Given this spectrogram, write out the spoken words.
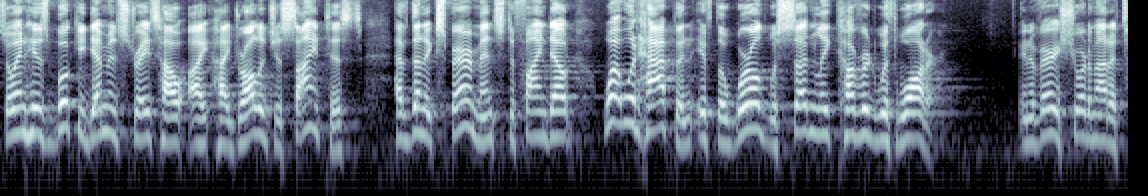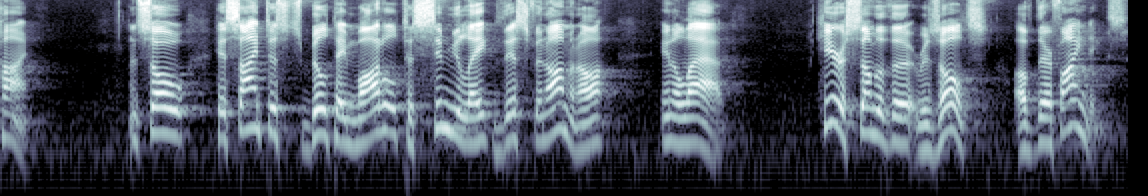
so in his book, he demonstrates how hydrologist scientists have done experiments to find out what would happen if the world was suddenly covered with water in a very short amount of time. And so his scientists built a model to simulate this phenomena in a lab. Here are some of the results of their findings.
